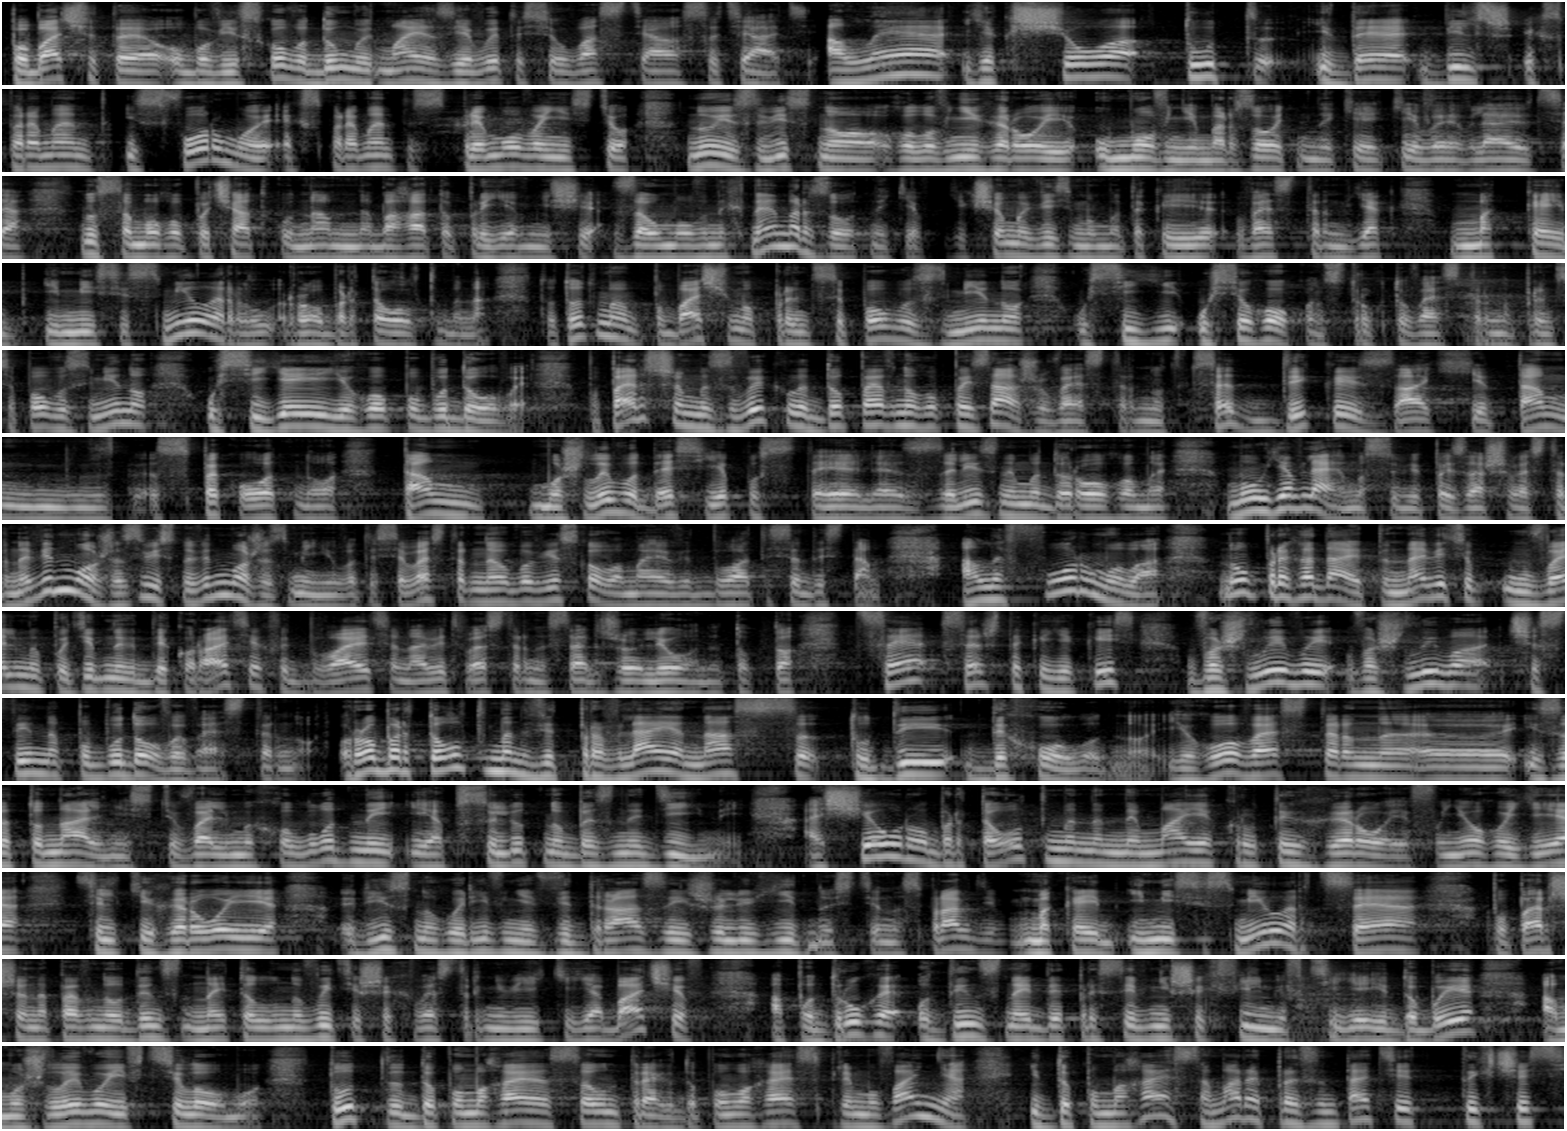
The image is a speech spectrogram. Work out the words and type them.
Побачите обов'язково, думаю, має з'явитися у вас ця асоціація. Але якщо Тут іде більш експеримент із формою, експеримент із спрямованістю. Ну і звісно, головні герої, умовні мерзотники, які виявляються ну з самого початку нам набагато приємніші за умовних немерзотників. Якщо ми візьмемо такий вестерн, як Маккейб і місіс Міллер Роберта Олтмена, то тут ми побачимо принципову зміну усії усього конструкту вестерну, принципову зміну усієї його побудови. По перше, ми звикли до певного певного пейзажу вестерну. Це дикий захід, там спекотно, там можливо, десь є пустеля з залізними дорогами. Ми уявляємо собі пейзаж вестерна. Він може, звісно, він може змінюватися. Вестерн не обов'язково має відбуватися десь там. Але формула, ну пригадайте, навіть у вельми подібних декораціях відбувається навіть вестерни Серджо Леоне. Тобто, це все ж таки якийсь важливий, важлива частина побудови вестерну. Роберт Олтман відправляє нас туди, де холодно. Його вестерн е, із тональністю вельми холодний і абсолютно безнадійний. А ще у Роберта Олтмена немає крутих героїв. У нього є тільки герої різного рівня відрази і жалюгідності. Насправді, Маккейб і місіс Міллер – це, по-перше, напевно, один з найталановитіших вестернів, які я бачив. А по-друге, один з найдепресивніших фільмів цієї доби, а можливо, і в цілому. Тут допомагає саундтрек, допомагає спрямування і допомагає сама репрезентація тих часів.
